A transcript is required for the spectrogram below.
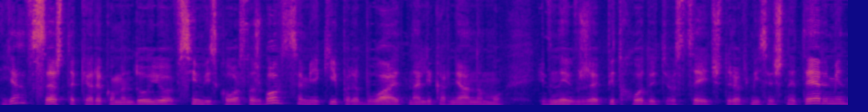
я все ж таки рекомендую всім військовослужбовцям, які перебувають на лікарняному і в них вже підходить ось цей 4-місячний термін,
